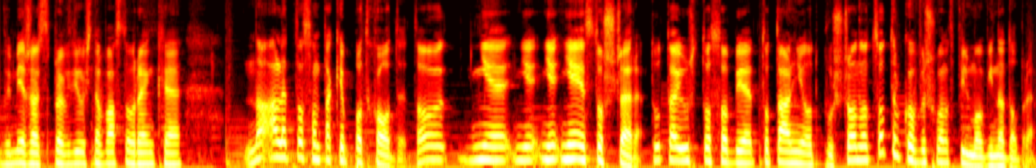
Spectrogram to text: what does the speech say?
wymierzać sprawiedliwość na własną rękę. No ale to są takie podchody. To nie, nie, nie, nie jest to szczere. Tutaj już to sobie totalnie odpuszczono, co tylko wyszło filmowi na dobre.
